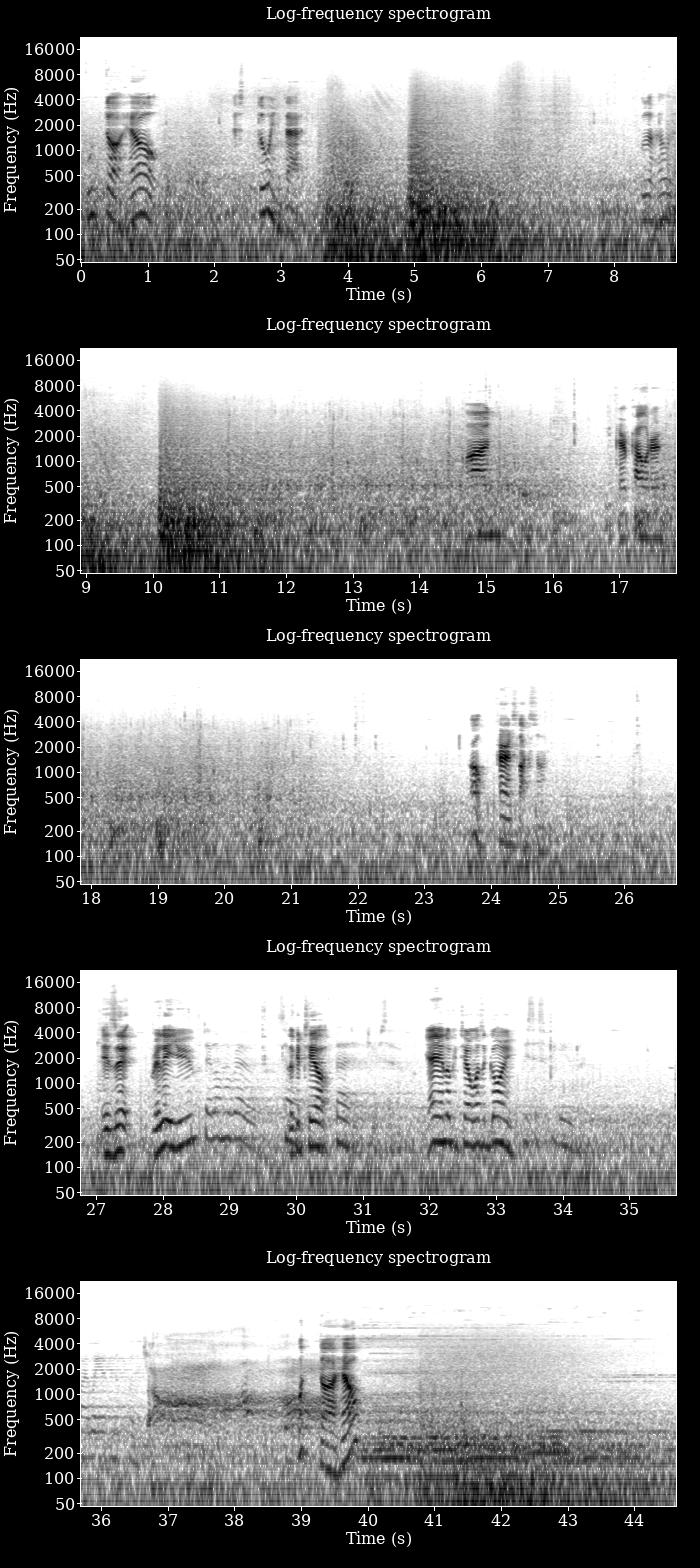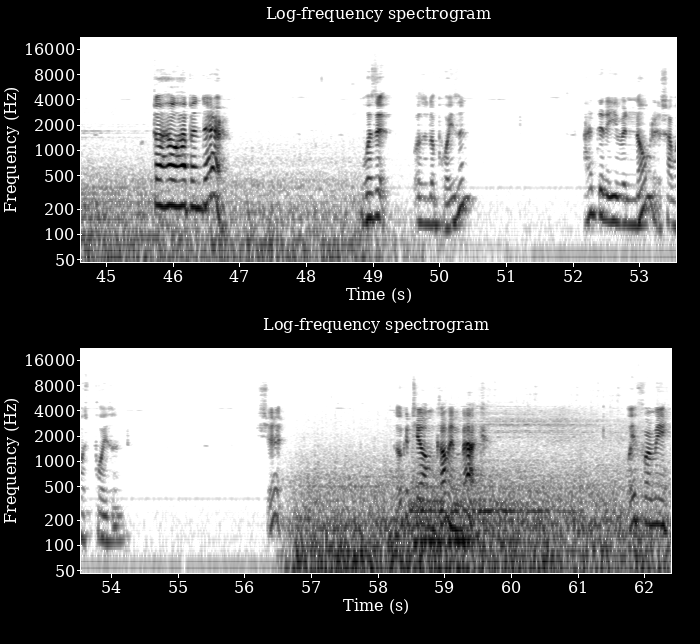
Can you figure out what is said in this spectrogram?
What the hell is doing that? Who the hell is it? Come on. Repair powder. Oh, Ferris Lockstone. Is it really you? Still on the road. Lucatiel. to you so. Yeah, yeah, look at you. Where's it going? This is for you. By way of an apology. What the hell? The hell happened there? Was it was it the poison? I didn't even notice I was poisoned. Shit. Look at you, I'm coming back. Wait for me.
